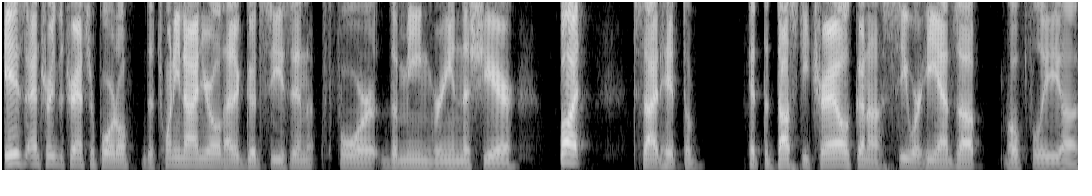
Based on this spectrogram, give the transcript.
is entering the transfer portal. The 29 year old had a good season for the Mean Green this year, but decided to hit the hit the dusty trail. Gonna see where he ends up. Hopefully, uh,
